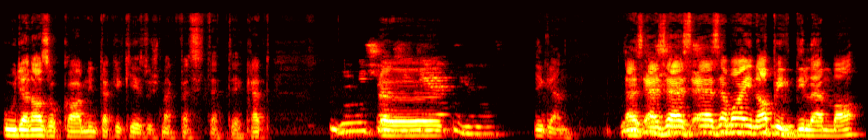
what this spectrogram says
ugyanazokkal, mint akik Jézus megfeszítették. Hát, Ugyanis ö, ítélet ugyanaz. Igen. Ez, ez, ez, ez a mai napig dilemma,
